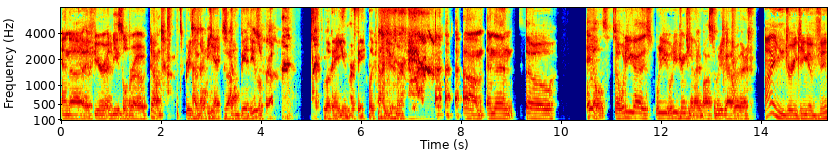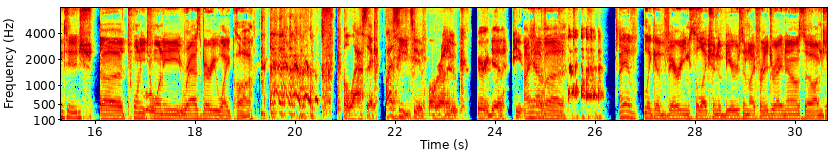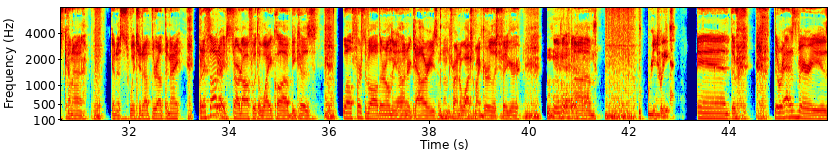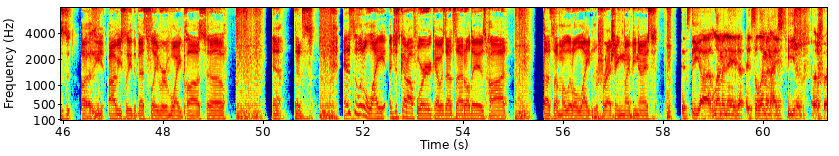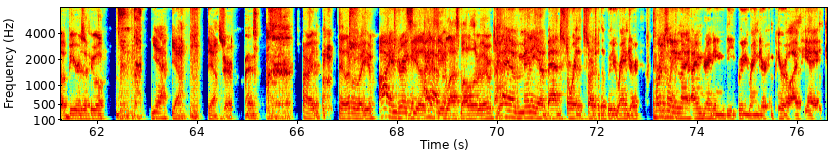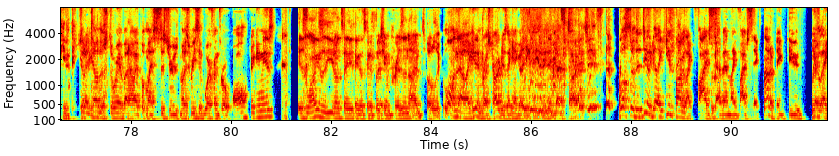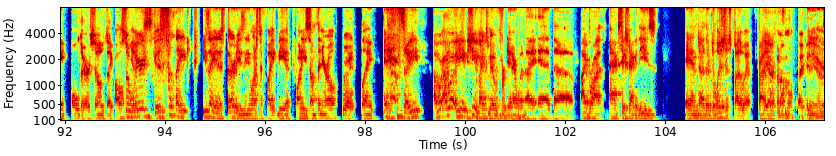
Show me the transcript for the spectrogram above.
And uh, if you're a diesel bro, don't. It's pretty simple. yeah, just So- don't be a diesel bro. Looking at you, Murphy. Looking at humor. um, and then so ales. So what do you guys? What do you? What are you drinking tonight, Boston? What do you got over there? I'm drinking a vintage uh 2020 raspberry white claw. Classic. Classy, too. Over at Luke. Very good. I have a, I have like a varying selection of beers in my fridge right now, so I'm just kind of gonna switch it up throughout the night. But I thought I'd start off with a White Claw because, well, first of all, they're only 100 calories, and I'm trying to watch my girlish figure. Um, Retweet. And the the raspberry is uh, obviously the best flavor of White Claw. So yeah, that's and it's a little light. I just got off work. I was outside all day. It was hot. Thought something a little light and refreshing might be nice. It's the uh, lemonade. It's the lemon iced tea of, of, of beers, if you will. Yeah, Yeah, yeah. Sure. All right, Taylor. What about you? I am I drinking. see a, I I see a glass bottle over there. I have many a bad story that starts with a Voodoo Ranger. Personally, tonight I'm drinking the Voodoo Ranger Imperial IPA. Should I tell the story about how I put my sister's most recent boyfriend through a wall drinking these? As long as you don't say anything that's going to put you in prison, I'm totally cool. Well, no, like he didn't press charges. I can't go. He didn't press charges. Well, so the dude, like, he's probably like five seven, like five six, not a big dude. He's Right. like older, so it's like also Yikes. weird because like he's like in his thirties and he wants to fight me, a twenty something year old. Right. Like, so he, I'm, I'm, he, she invites me over for dinner one night, and uh, I brought pack six pack of these, and uh, they're delicious, by the way. Try they are phenomenal. I They are.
